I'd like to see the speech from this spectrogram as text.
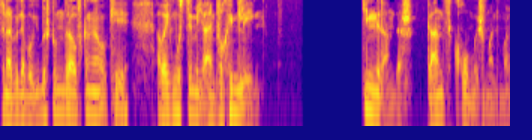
Sind halt wieder wo Überstunden draufgegangen, okay. Aber ich musste mich einfach hinlegen. Ging nicht anders. Ganz komisch manchmal.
